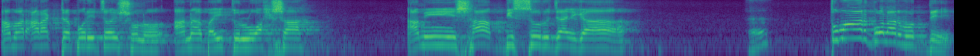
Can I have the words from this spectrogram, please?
আমার আর একটা পরিচয় শোনো। আনা বাইতুল ওয়াহসা আমি সাপ বিশ্বর জায়গা। হ্যাঁ? তোমার গলার মধ্যে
